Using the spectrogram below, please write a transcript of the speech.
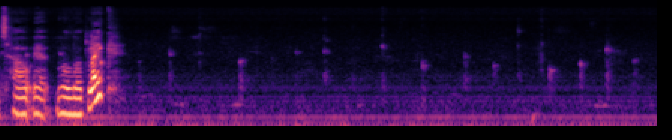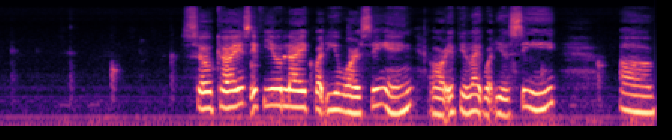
that's how it will look like. So guys, if you like what you are seeing or if you like what you see, uh,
